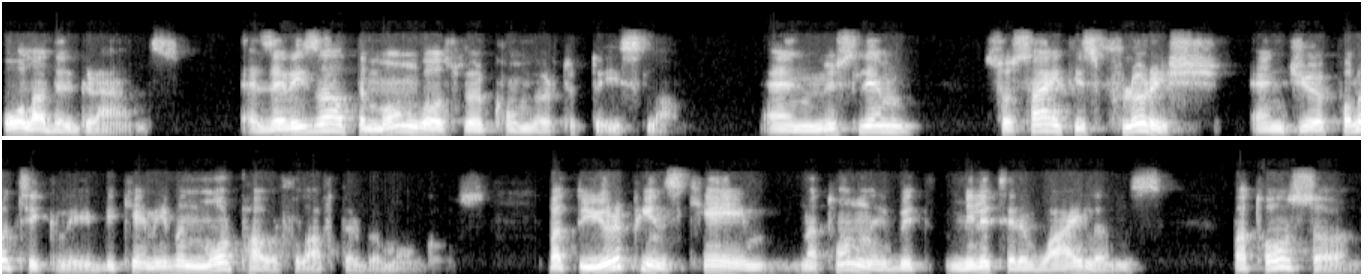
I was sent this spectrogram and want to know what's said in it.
all other grounds as a result the mongols were converted to islam and Muslim societies flourished and geopolitically became even more powerful after the Mongols. But the Europeans came not only with military violence, but also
